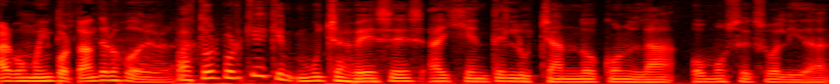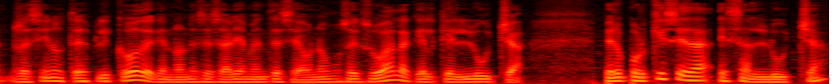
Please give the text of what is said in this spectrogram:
cargos muy importantes los poderes, ¿verdad? Pastor, ¿por qué es que muchas veces hay gente luchando con la homosexualidad? Recién usted explicó de que no necesariamente sea un homosexual aquel que lucha. Pero ¿por qué se da esa lucha?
